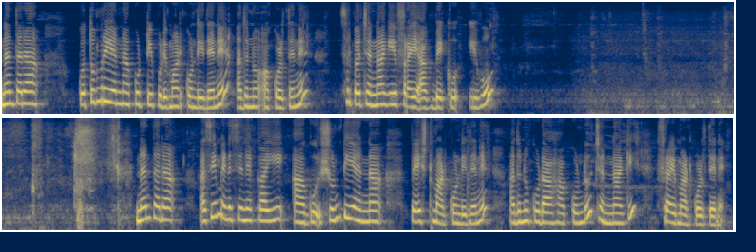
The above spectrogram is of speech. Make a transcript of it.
ನಂತರ ಕೊತ್ತಂಬರಿಯನ್ನು ಕುಟ್ಟಿ ಪುಡಿ ಮಾಡ್ಕೊಂಡಿದ್ದೇನೆ. ಅದನ್ನು ಹಾಕ್ಕೊಳ್ತೇನೆ ಸ್ವಲ್ಪ ಚೆನ್ನಾಗಿ ಫ್ರೈ ಆಗಬೇಕು ಇವು. ನಂತರ ಹಸಿಮೆಣಸಿನಕಾಯಿ ಹಾಗೂ ಶುಂಠಿಯನ್ನು ಪೇಸ್ಟ್ ಮಾಡ್ಕೊಂಡಿದ್ದೇನೆ. ಅದನ್ನು ಕೂಡ ಹಾಕ್ಕೊಂಡು ಚೆನ್ನಾಗಿ ಫ್ರೈ ಮಾಡ್ಕೊಳ್ತೇನೆ.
